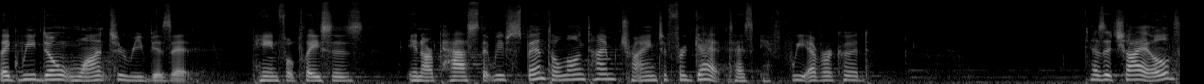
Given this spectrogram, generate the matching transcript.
Like, we don't want to revisit painful places in our past that we've spent a long time trying to forget, as if we ever could. As a child,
